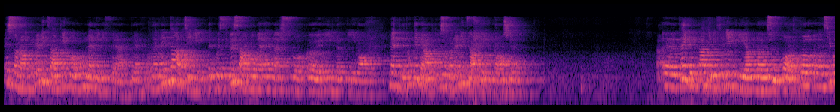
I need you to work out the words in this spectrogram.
e sono anche realizzati con un legno differente. Dalle indagini per queste due sagome è emerso eh, il pino, mentre tutte le altre sono realizzate in noce. Eh, tra i dettagli riferibili al supporto eh, si possono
